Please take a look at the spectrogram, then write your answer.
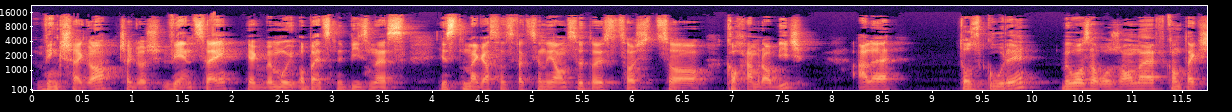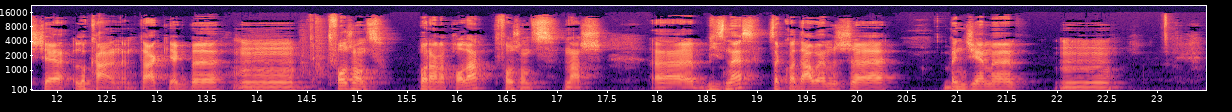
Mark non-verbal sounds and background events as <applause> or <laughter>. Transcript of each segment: większego, czegoś więcej. Jakby mój obecny biznes jest mega satysfakcjonujący, to jest coś, co kocham robić, ale to z góry było założone w kontekście lokalnym, tak? Jakby mm, tworząc Pora na Pola, tworząc nasz e, biznes, zakładałem, że będziemy mm,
